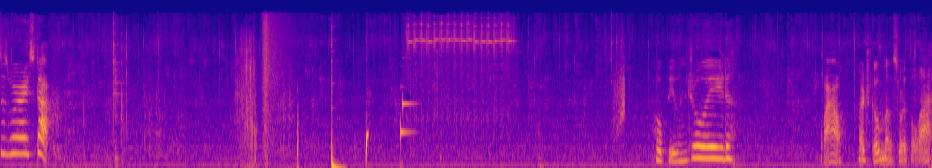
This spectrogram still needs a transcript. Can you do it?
This is where I stop. Hope you enjoyed. Wow, large goat milk's worth a lot.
